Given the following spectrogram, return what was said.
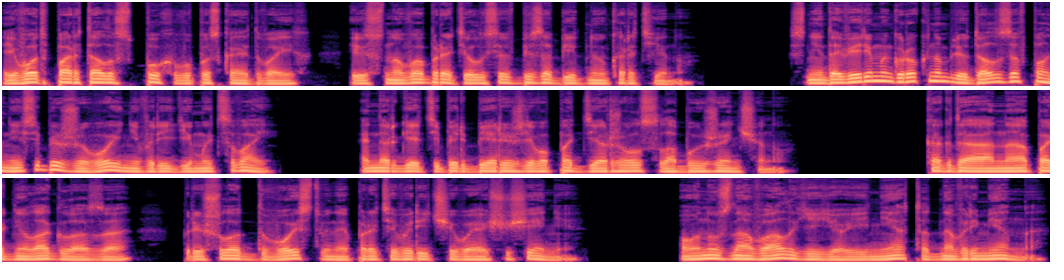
И вот портал вспух, выпуская двоих, и снова обратился в безобидную картину. С недоверием игрок наблюдал за вполне себе живой и невредимый Цвай. Энергет теперь бережливо поддерживал слабую женщину. Когда она подняла глаза, пришло двойственное противоречивое ощущение. Он узнавал ее и нет одновременно.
